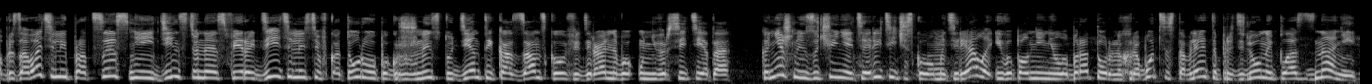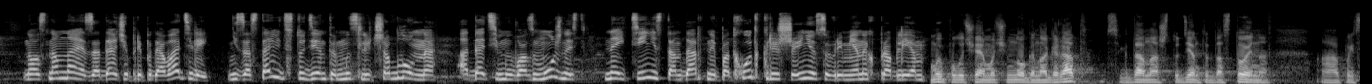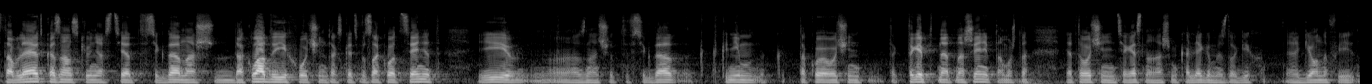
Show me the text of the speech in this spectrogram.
Образовательный процесс – не единственная сфера деятельности, в которую погружены студенты Казанского федерального университета. Конечно, изучение теоретического материала и выполнение лабораторных работ составляет определенный пласт знаний. Но основная задача преподавателей – не заставить студента мыслить шаблонно, а дать ему возможность найти нестандартный подход к решению современных проблем. Мы получаем очень много наград, всегда наши студенты достойно представляют Казанский университет, всегда наши доклады их очень, так сказать, высоко ценят, и, а, значит, всегда к ним такое очень трепетное отношение, потому что это очень интересно нашим коллегам из других регионов и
